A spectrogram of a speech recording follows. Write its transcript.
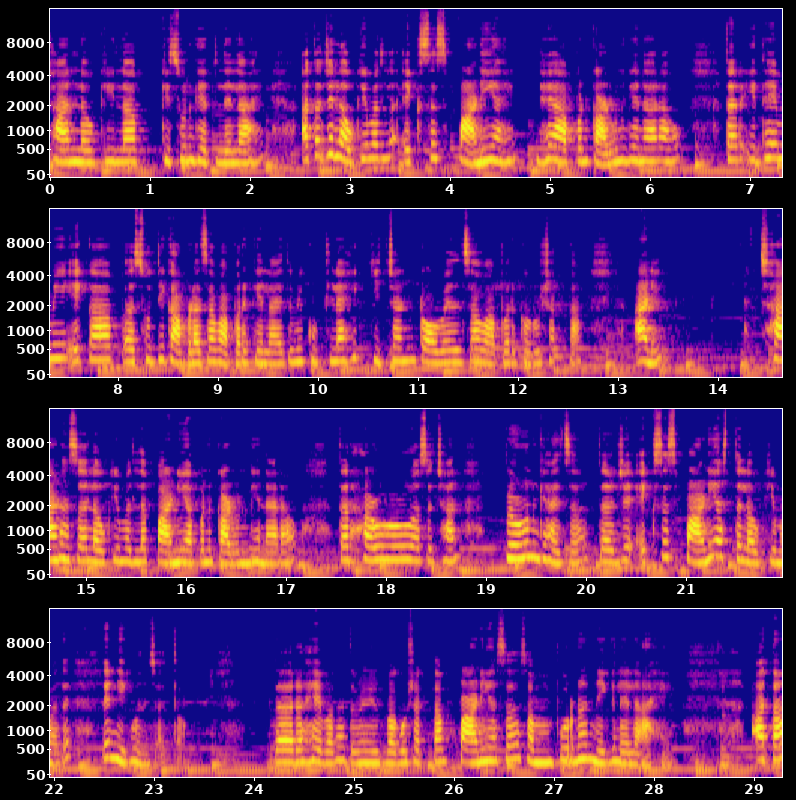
छान लौकीला किसून घेतलेलं आहे. आता जे लौकीमधलं एक्सेस पाणी आहे हे आपण काढून घेणार आहोत. तर इथे मी एका सुती कापडाचा वापर केला आहे. तुम्ही कुठल्याही किचन टॉवेलचा वापर करू शकता. आणि छान असं लौकीमधलं पाणी आपण काढून घेणार आहोत. तर हळूहळू असं छान पिळून घ्यायचं. तर जे एक्सेस पाणी असतं लौकीमध्ये ते निघून जातं. तर हे बघा तुम्ही बघू शकता पाणी असं संपूर्ण निघलेलं आहे. आता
